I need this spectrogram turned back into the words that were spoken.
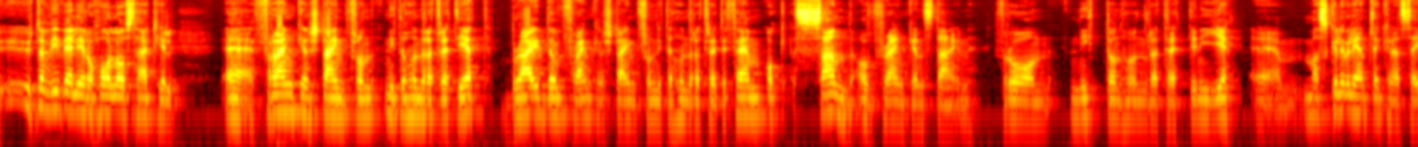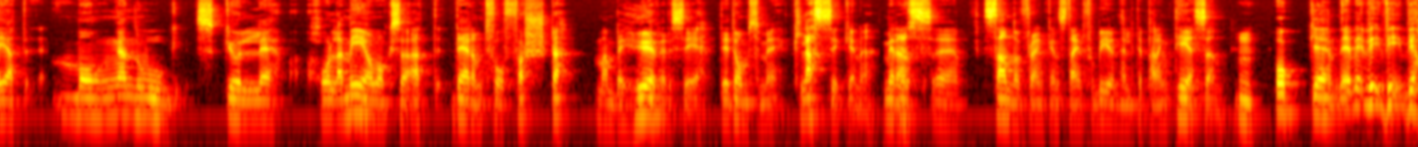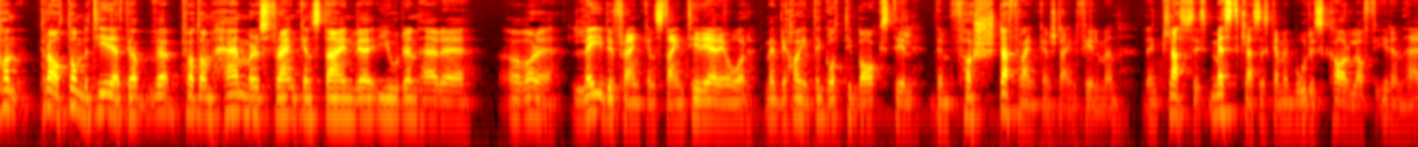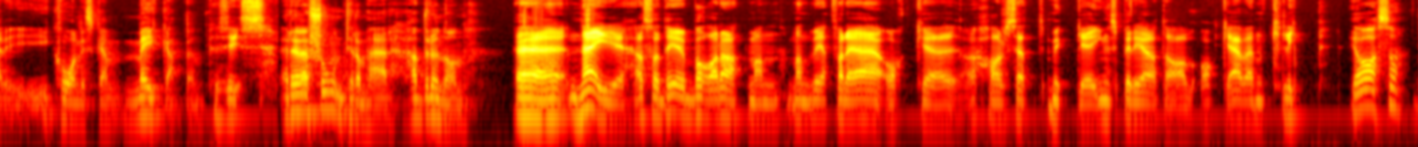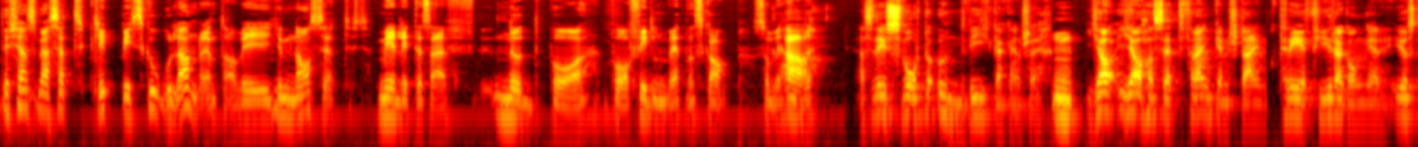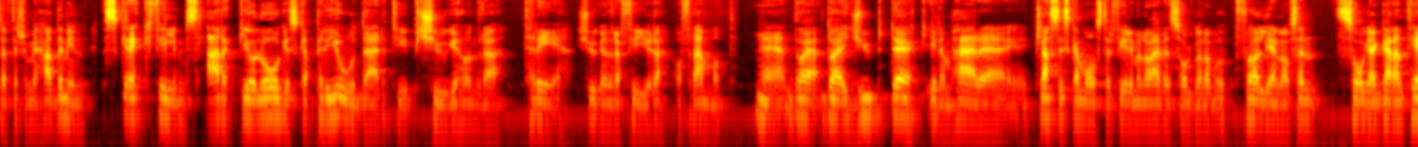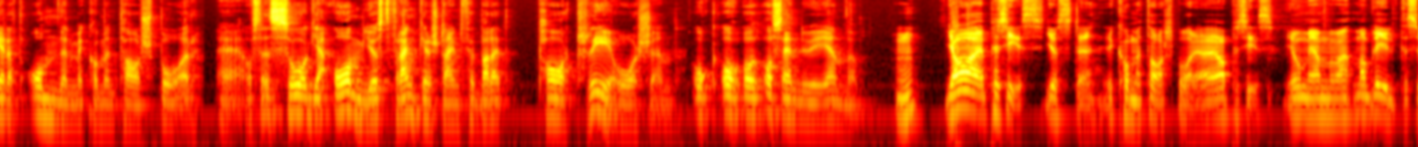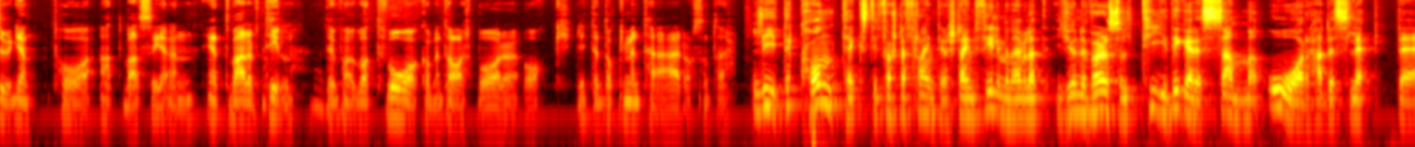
utan vi väljer att hålla oss här till eh, Frankenstein från 1931. Bride of Frankenstein från 1935 och Son of Frankenstein från 1939. Eh, man skulle väl egentligen kunna säga att många nog skulle hålla med om också att det är de två första man behöver se. Det är de som är klassikerna. Medan eh, Son of Frankenstein får bli den här lite parentesen. Mm. Och eh, vi, vi, vi, har pratat om det tidigare. Vi har, vi har pratat om Hammers Frankenstein. Vi gjorde den här eh, vad var det? Lady Frankenstein tidigare i år. Men vi har inte gått tillbaks till den första Frankenstein-filmen. Den klassisk, mest klassiska med Boris Karloff i den här ikoniska makeupen. Precis. Relation till de här, hade du någon? Eh, nej, alltså det är bara att man, man vet vad det är och eh, har sett mycket inspirerat av och även klipp Ja, alltså, det känns som jag sett klipp i skolan rent av, i gymnasiet. Med lite så här nudd på, på filmvetenskap som vi hade. Alltså det är ju svårt att undvika kanske. Mm. Jag, jag har sett Frankenstein tre, fyra gånger. Just eftersom jag hade min skräckfilmsarkeologiska period där typ 2003, 2004 och framåt. Mm. Eh, då, jag, då jag djupdök i de här eh, klassiska monsterfilmerna och även såg några av uppföljarna. Och sen såg jag garanterat om den med kommentarspår. Eh, och sen såg jag om just Frankenstein för bara ett par, tre år sedan. Och, och, och, och sen nu igen då. Mm. Ja, precis. Just det. Kommentarspår. Ja, ja precis. Jo, men man, man blir lite sugen på att bara se den ett varv till. Det var två kommentarspår och lite dokumentär och sånt där. Lite kontext i första Frankenstein-filmen är väl att Universal tidigare samma år hade släppt eh,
